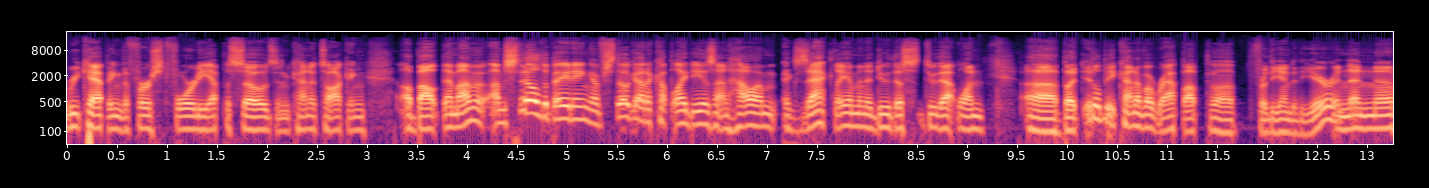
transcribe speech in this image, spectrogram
recapping the first 40 episodes and kind of talking about them. I'm, I'm still debating. I've still got a couple ideas on how I'm exactly I'm going to do this, do that one. Uh, but it'll be kind of a wrap up uh, for the end of the year, and then uh,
